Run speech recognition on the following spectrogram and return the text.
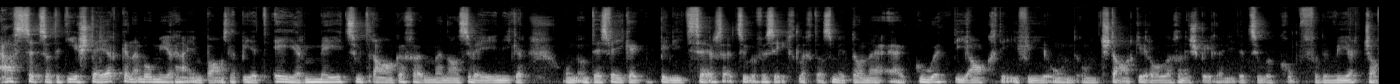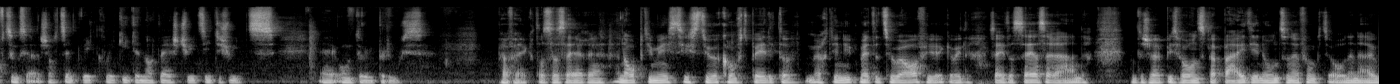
Assets oder die Stärken, die wir haben im Baselbiet, eher mehr zum Tragen kommen als weniger. Und, und deswegen bin ich sehr, sehr zuversichtlich, dass wir da eine, eine gute, aktive und, und starke Rolle können spielen in der Zukunft von der Wirtschafts- und Gesellschaftsentwicklung in der Nordwestschweiz, in der Schweiz äh, und darüber hinaus. Perfekt. Also sehr äh, ein optimistisches Zukunftsbild. Da möchte ich nichts mehr dazu anfügen, weil ich sehe das sehr, sehr ähnlich. Und das ist etwas, was uns, glaube beide in unseren Funktionen auch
